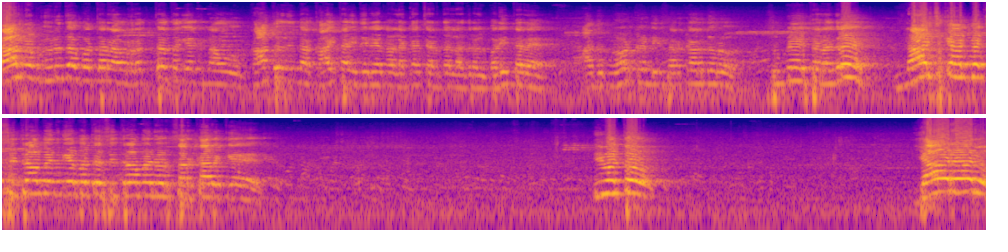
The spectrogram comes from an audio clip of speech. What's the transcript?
ಯಾರು ನಮ್ಗೆ ವಿರುದ್ಧ ಬರ್ತಾರೆ ಅವ್ರ ರಕ್ತ ತೆಗಿಯಕ್ಕೆ ನಾವು ಕಾತರದಿಂದ ಕಾಯ್ತಾ ಇದ್ದೀರಿ ಅನ್ನೋ ಲೆಕ್ಕಾಚಾರದಲ್ಲಿ ಅದ್ರಲ್ಲಿ ಬರೀತಾರೆ. ಅದನ್ನ ನೋಡ್ಕೊಂಡು ಈ ಸರ್ಕಾರದವರು ಸುಮ್ಮನೆ ಇರ್ತಾರೆ ಅಂದ್ರೆ ನಾಚಿಕೆ ಆಗ್ಬೇಕು ಸಿದ್ದರಾಮಯ್ಯನಿಗೆ ಮತ್ತೆ ಸಿದ್ದರಾಮಯ್ಯನವ್ರ ಸರ್ಕಾರಕ್ಕೆ. ಇವತ್ತು ಯಾರ್ಯಾರು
